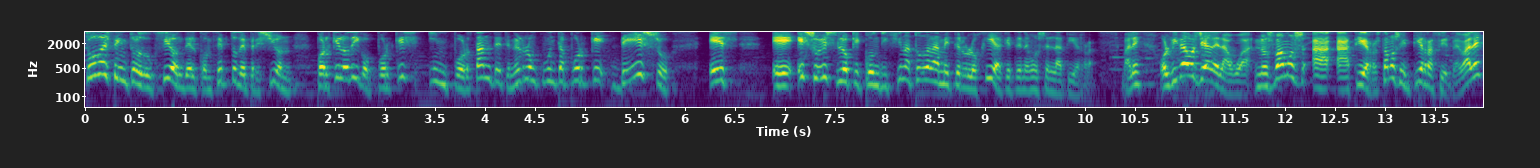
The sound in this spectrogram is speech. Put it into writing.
toda esta introducción del concepto de presión, ¿por qué lo digo? Porque es importante tenerlo en cuenta porque de eso es... Eh, eso es lo que condiciona toda la meteorología que tenemos en la Tierra, ¿vale? Olvidaos ya del agua, nos vamos a, tierra, estamos en tierra firme, ¿vale?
